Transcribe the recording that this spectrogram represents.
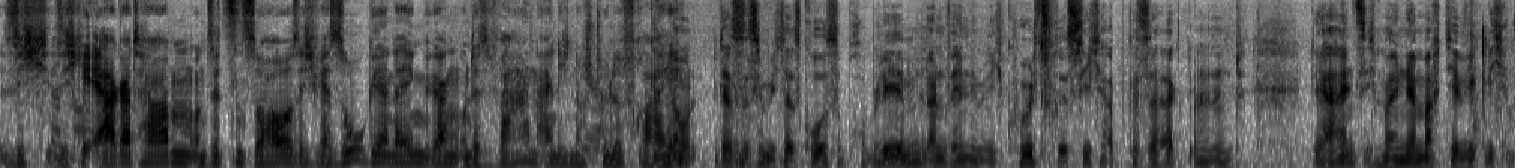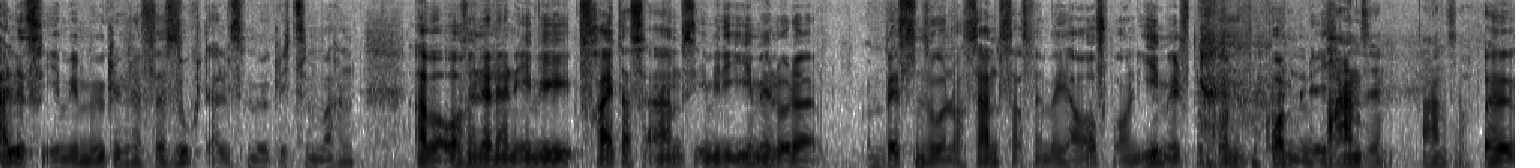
sich, genau. sich geärgert haben und sitzen zu Hause. Ich wäre so gerne dahin gegangen und es waren eigentlich noch ja. Stühle frei. Genau, das ist nämlich das große Problem. Dann werden nämlich kurzfristig abgesagt und der Heinz, ich meine, der macht ja wirklich alles irgendwie möglich oder versucht alles möglich zu machen. Aber auch wenn er dann irgendwie freitagsabends irgendwie die E-Mail oder am besten sogar noch samstags, wenn wir hier aufbauen, E-Mails bekommen, bekommen nicht. Wahnsinn, Wahnsinn. Äh,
